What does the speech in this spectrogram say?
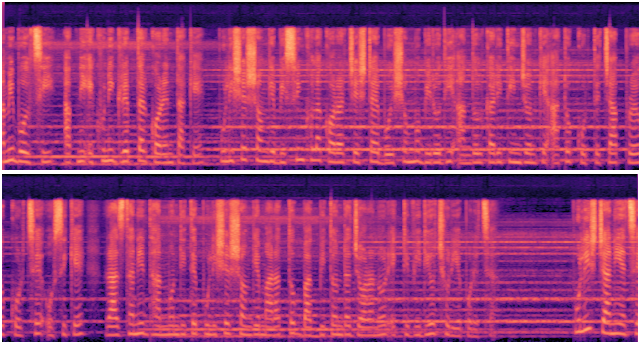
আমি বলছি, আপনি এখনই গ্রেপ্তার করেন তাকে, পুলিশের সঙ্গে বিশৃঙ্খলা করার চেষ্টায় বৈষম্য বিরোধী আন্দোলনকারী তিনজনকে আটক করতে চাপ প্রয়োগ করছে ওসিকে, রাজধানীর ধানমন্ডিতে পুলিশের সঙ্গে মারাত্মক বাগবিতণ্ডা জড়ানোর একটি ভিডিও ছড়িয়ে পড়েছে। পুলিশ জানিয়েছে,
